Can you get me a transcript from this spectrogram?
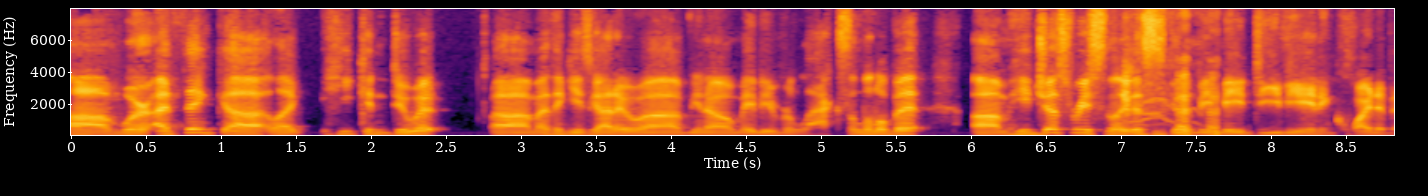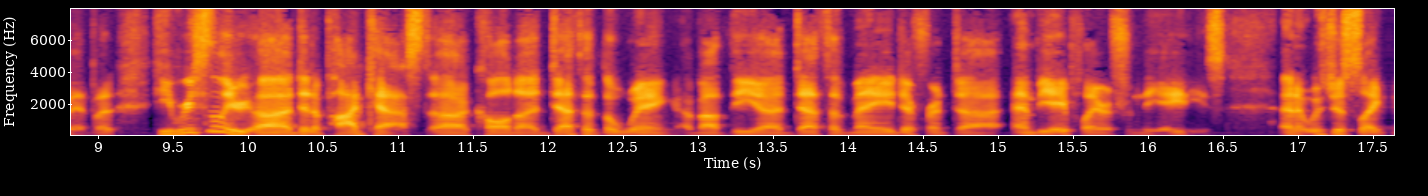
um, where I think uh, like he can do it. Um, I think he's got to, uh, you know, maybe relax a little bit. Um, he just recently, this is going to be me deviating quite a bit, but he recently uh, did a podcast uh, called uh, Death at the Wing about the uh, death of many different uh, NBA players from the 80s. And it was just like,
